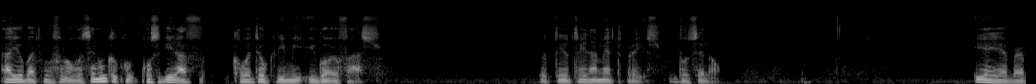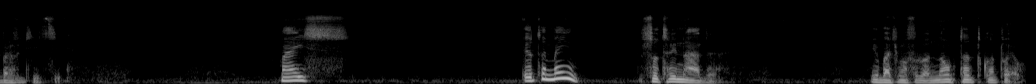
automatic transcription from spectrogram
Aí o Batman falou: Você nunca co- conseguirá combater o crime igual eu faço. Eu tenho treinamento para isso. Você não. E aí a Bárbara disse: Mas eu também sou treinada. E o Batman falou: Não tanto quanto eu.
